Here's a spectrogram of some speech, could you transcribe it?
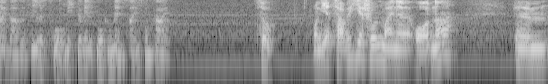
Eingabe, vieles Pro, nicht gewählt, Dokument, 1 von 3. So, und jetzt habe ich hier schon meine Ordner, ähm,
